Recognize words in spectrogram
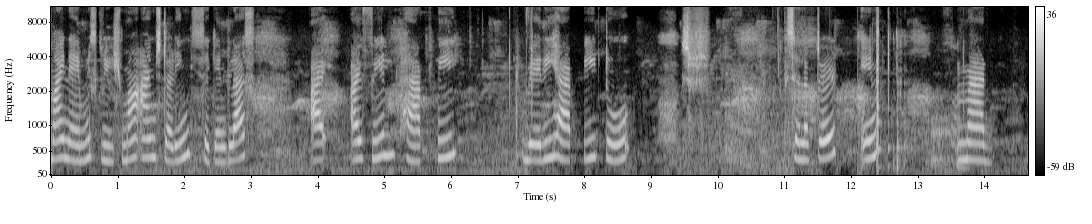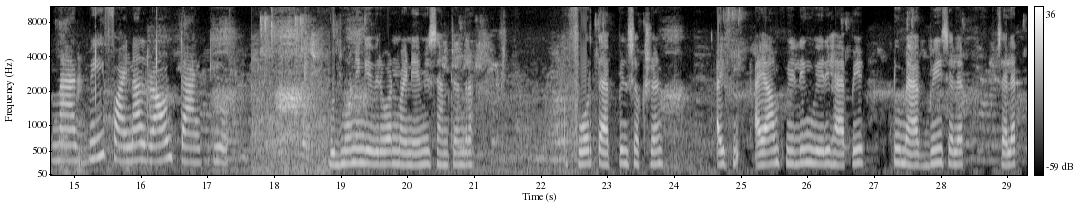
My name is krishma. I'm studying second class. I i feel happy very happy to selected in mad mad b final round. Thank you. Good morning everyone. My name is sam chandra fourth apple section. I i am feeling very happy to macb select select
